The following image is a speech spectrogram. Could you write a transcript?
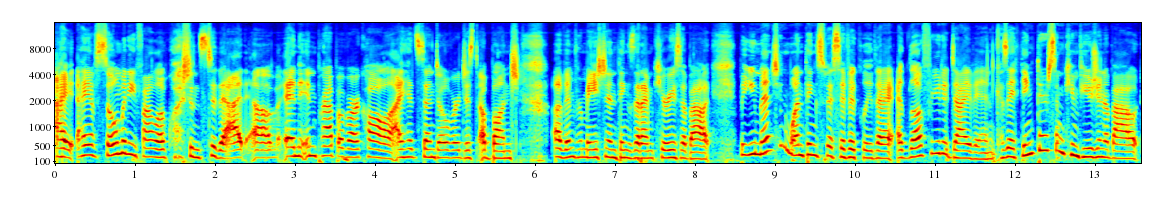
I, I have so many follow up questions to that. Um, and in prep of our call, I had sent over just a bunch of information and things that I'm curious about. But you mentioned one thing specifically that I, would love for you to dive in because I think there's some confusion about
